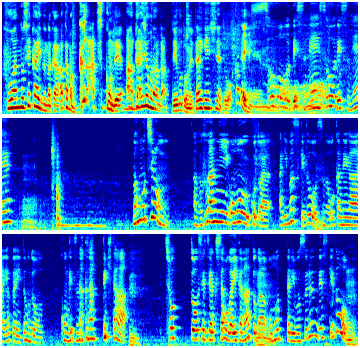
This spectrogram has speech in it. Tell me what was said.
不安の世界の中頭グワーッ突っ込んで、あ大丈夫なんだっていうことをね体験しないと分からへん。そうですね、そうですね。うん。うん。まあもちろんあの不安に思うことはありますけど、うん。そのお金がやっぱりどんどん今月なくなってきた、うん。ちょっと節約した方がいいかなとかうん。思ったりもするんですけど、うん。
